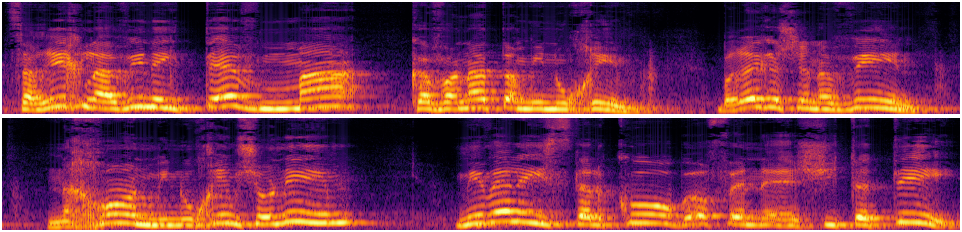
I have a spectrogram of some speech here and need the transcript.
צריך להבין היטב מה כוונת המינוחים. ברגע שנבין נכון מינוחים שונים, ממילא יסתלקו באופן אה, שיטתי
